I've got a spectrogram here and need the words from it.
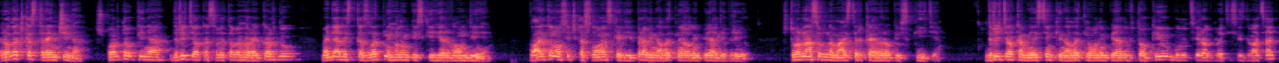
Rodačka z Trenčina, športovkyňa, držiteľka svetového rekordu, medailistka z letných olympijských hier v Londýne. Vlajkonosička slovenskej výpravy na letnej olympiáde v Riu. Štvornásobná majsterka Európy v skíte. Držiteľka miestenky na letnú olympiádu v Tokiu budúci rok 2020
